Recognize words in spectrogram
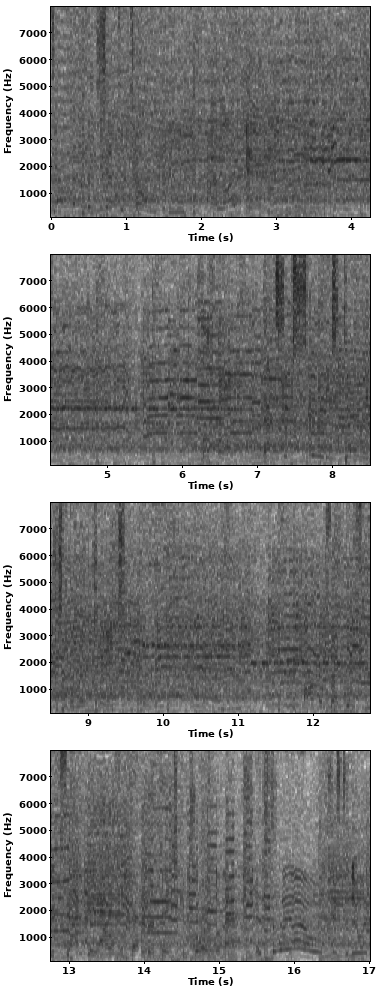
Definitely sets a tone for the evening. I like it. Oh, that's some serious damage to the ribcage. Offense like this is exactly how a competitor takes control of a match. It's the way I always used to do it.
